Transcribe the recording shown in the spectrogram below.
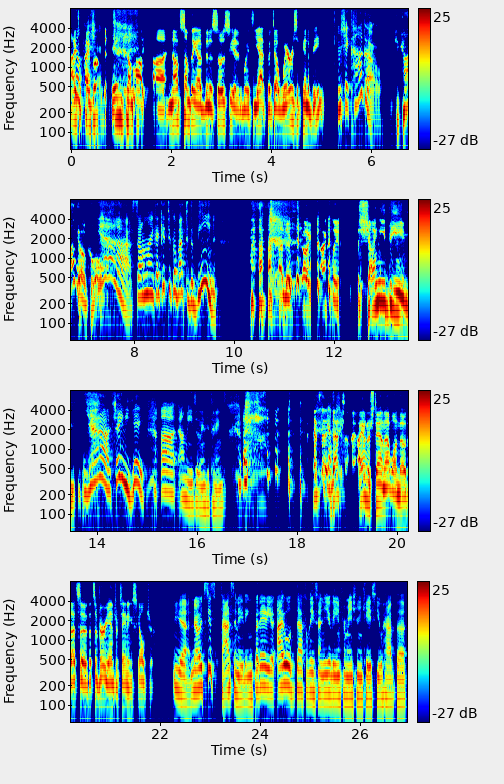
I've, no I've pressure. heard the name come up. Uh, not something I've been associated with yet, but uh, where is it going to be? in chicago Chicago. Cool. yeah so i'm like i get to go back to the bean go, exactly. The shiny bean. yeah shiny yay uh i'm easily entertained That's a, Yeah. that's. I understand that one though. That's a that's a very entertaining sculpture. Yeah, no, it's just fascinating. But anyway, I will definitely send you the information in case you have the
